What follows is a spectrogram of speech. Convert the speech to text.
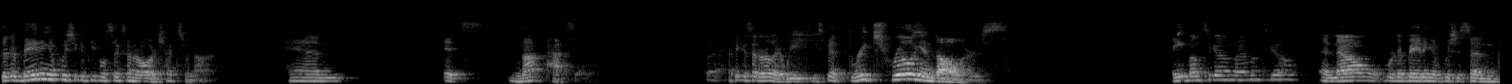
they're debating if we should give people $600 checks or not. And it's not passing. I think I said earlier, we, we spent $3 trillion eight months ago, nine months ago. And now we're debating if we should send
